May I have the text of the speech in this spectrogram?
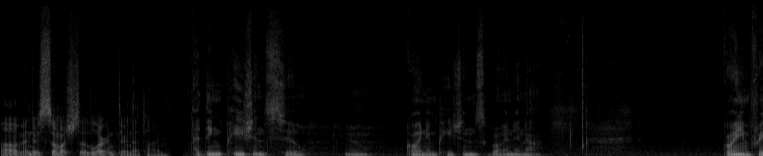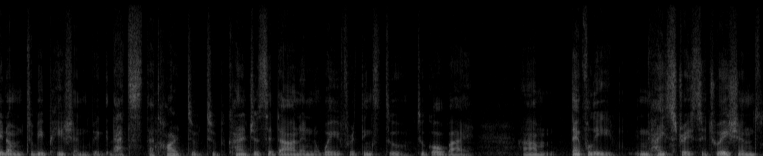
Um, and there's so much to learn during that time. I think patience too, you know, growing in patience, growing in uh, growing in freedom to be patient. That's that's hard to, to kind of just sit down and wait for things to to go by. Um, thankfully, in high stress situations,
